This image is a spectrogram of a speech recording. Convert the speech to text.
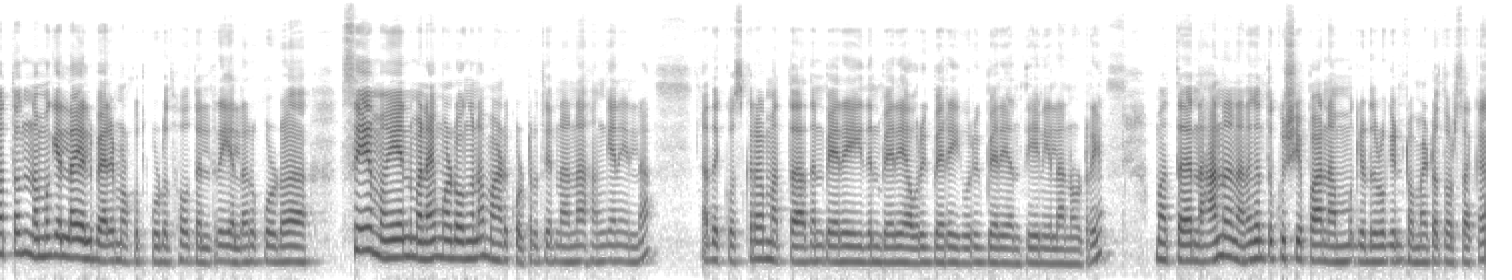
ಮತ್ತೊಂದು ನಮಗೆಲ್ಲ ಎಲ್ಲಿ ಬೇರೆ ಮಾಡ್ಕೊತ ಕೊಡೋದು, ಹೌದಲ್ರಿ? ಎಲ್ಲರೂ ಕೂಡ ಸೇಮ್ ಏನು ಮನ್ಯಾಗ ಮಾಡೋಂಗನ ಮಾಡಿಕೊಟ್ಟಿರ್ತೀನಿ ನಾನು ಹಾಗೇನಿಲ್ಲ ಅದಕ್ಕೋಸ್ಕರ ಮತ್ತು ಅದನ್ನು ಬೇರೆ ಇದನ್ನು ಬೇರೆ, ಅವ್ರಿಗೆ ಬೇರೆ, ಇವ್ರಿಗೆ ಬೇರೆ ಅಂತ ಏನಿಲ್ಲ ನೋಡ್ರಿ. ಮತ್ತು ನಾನು ನನಗಂತೂ ಖುಷಿಯಪ್ಪ ನಮ್ಮ ಗಿಡದೊಳಗಿನ ಟೊಮೆಟೊ ತೋರ್ಸಕ್ಕೆ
